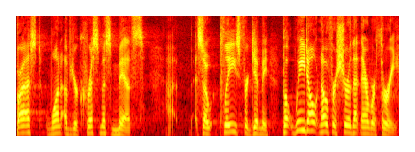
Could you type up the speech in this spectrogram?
bust one of your Christmas myths. Uh, so please forgive me but we don't know for sure that there were three.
